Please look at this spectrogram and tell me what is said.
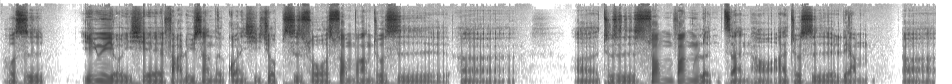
或是因为有一些法律上的关系，就是说双方就是呃呃，就是双方冷战哈啊，就是两。啊，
